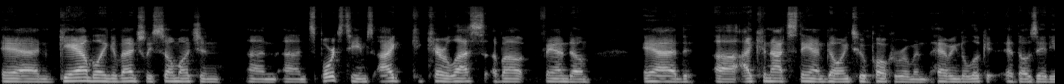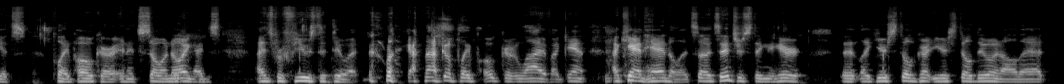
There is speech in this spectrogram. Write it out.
and gambling eventually so much in on on sports teams, I could care less about fandom. And uh, I cannot stand going to a poker room and having to look at, at, those idiots play poker, and it's so annoying. I just I just refuse to do it. like I'm not gonna play poker live. I can't I can't handle it. So it's interesting to hear that like you're still you're still doing all that.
